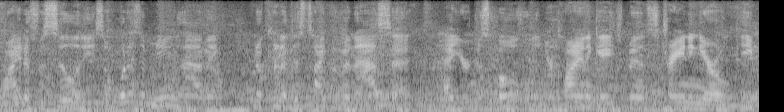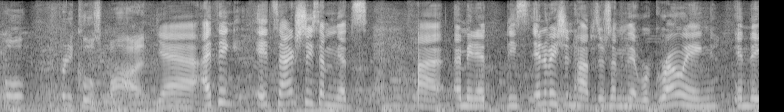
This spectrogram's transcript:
quite a facility. So what does it mean having you know, kind of this type of an asset at your disposal in your client engagements, training your own people. Pretty cool spot. Yeah, I think it's actually something that's, uh, I mean, it, these innovation hubs are something that we're growing in the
